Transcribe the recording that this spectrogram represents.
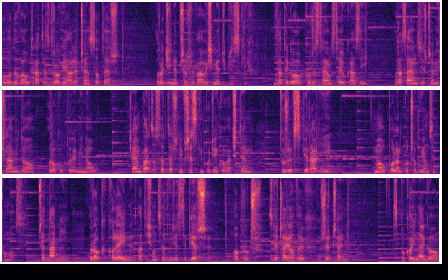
powodowała utratę zdrowia, ale często też rodziny przeżywały śmierć bliskich. Dlatego korzystając z tej okazji, wracając jeszcze myślami do roku, który minął, chciałem bardzo serdecznie wszystkim podziękować tym, którzy wspierali Małpolan potrzebujących pomocy. Przed nami rok kolejny, 2021. Oprócz zwyczajowych życzeń spokojnego,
